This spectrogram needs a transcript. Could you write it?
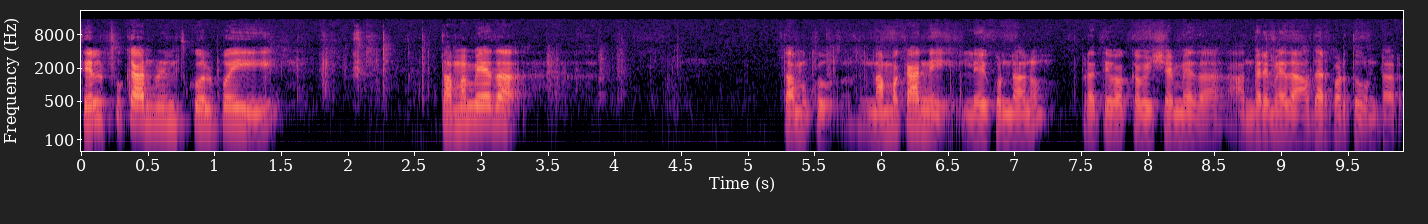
సెల్ఫ్ కాన్ఫిడెన్స్ కోల్పోయి తమ మీద తమకు నమ్మకాన్ని లేకుండాను ప్రతి ఒక్క విషయం మీద అందరి మీద ఆధారపడుతూ ఉంటారు.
